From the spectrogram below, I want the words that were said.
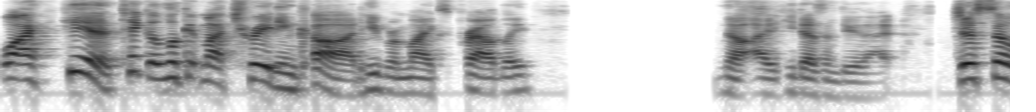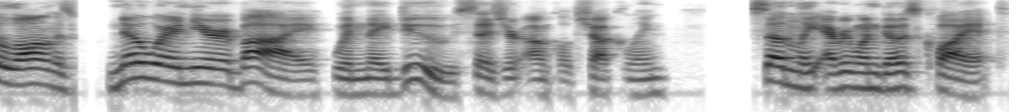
Why, here, take a look at my trading card, he remarks proudly. No, I, he doesn't do that. Just so long as nowhere nearby when they do, says your uncle, chuckling. Suddenly, everyone goes quiet.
